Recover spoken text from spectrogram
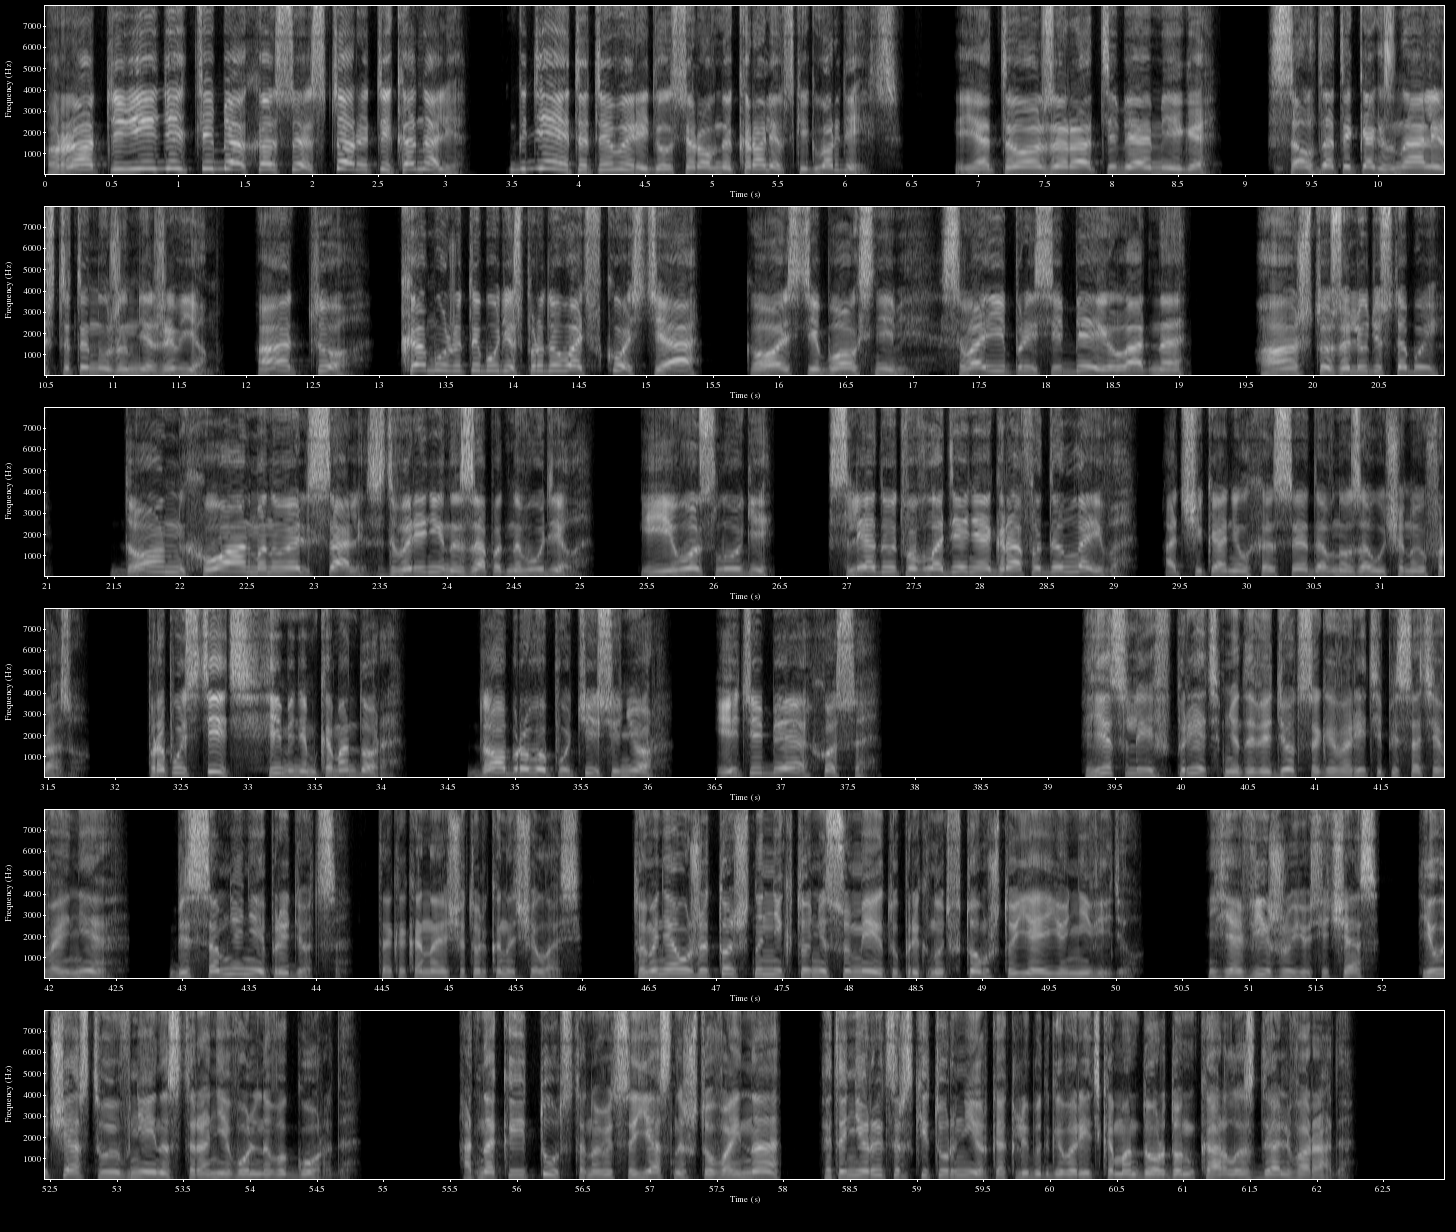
«Рад видеть тебя, Хосе, старый ты канале! Где это ты вырядился, ровно королевский гвардеец?» «Я тоже рад тебя, Амиго. Солдаты как знали, что ты нужен мне живьем». «А то! Кому же ты будешь продувать в кости, а?» «Кости, бог с ними. Свои при себе и ладно». «А что за люди с тобой?» «Дон Хуан Мануэль Салис, дворянин из западного удела и его слуги следуют во владение графа де Лейва», — отчеканил Хосе давно заученную фразу. «Пропустить именем командора». «Доброго пути, сеньор. И тебе, Хосе». Если впредь мне доведется говорить и писать о войне, без сомнения придется, так как она еще только началась, то меня уже точно никто не сумеет упрекнуть в том, что я ее не видел. Я вижу ее сейчас и участвую в ней на стороне вольного города. Однако и тут становится ясно, что война — это не рыцарский турнир, как любит говорить командор Дон Карлос де Альварадо.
